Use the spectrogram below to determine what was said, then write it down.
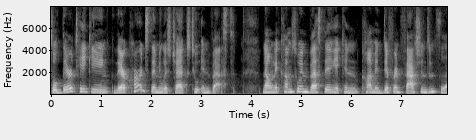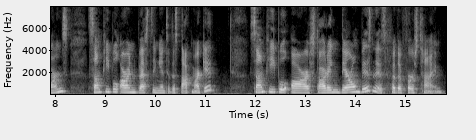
so they're taking their current stimulus checks to invest. Now, when it comes to investing, it can come in different fashions and forms. Some people are investing into the stock market. Some people are starting their own business for the first time.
